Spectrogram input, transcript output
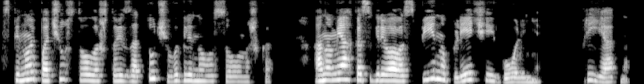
Спиной почувствовала, что из-за туч выглянуло солнышко. Оно мягко согревало спину, плечи и голени. Приятно.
